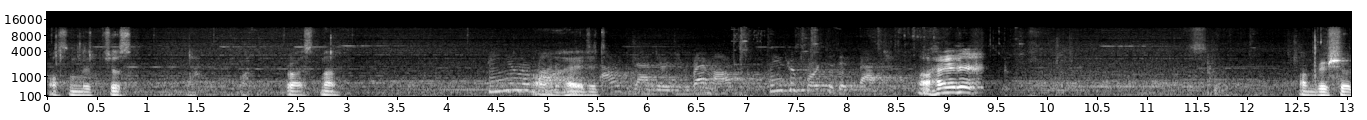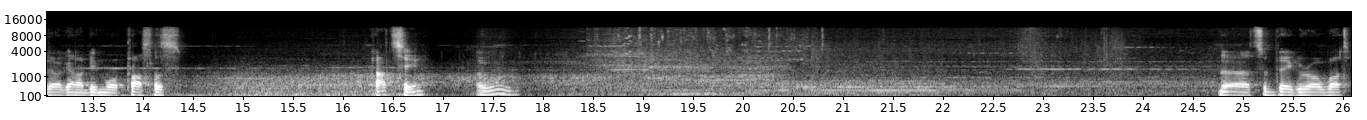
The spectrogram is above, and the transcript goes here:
Wasn't it just... Christ, man. Oh, I hate it. Alexander Yefremov Please report to dispatch. I hate it. I'm pretty sure there are gonna be more puzzles. Cutscene. Ooh. That's a big robot.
